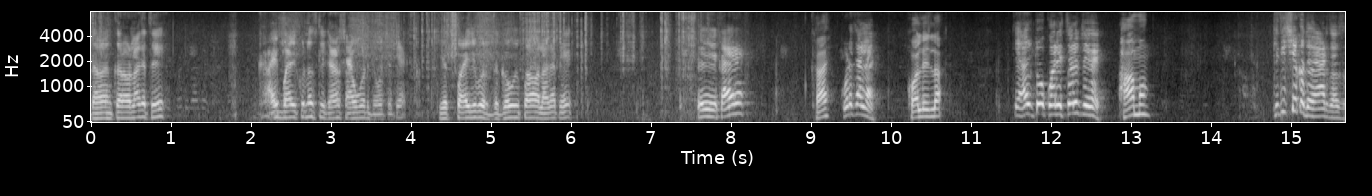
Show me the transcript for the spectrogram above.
दळण करावं लागत आहे काय बायको नसली का अशा अवघड घेऊ त्या एक पाहिजे बरं तर गहू पाहावं लागत आहे. ए काय रे? काय? कुठे चाललाय? कॉलेजला. ते आज तो कॉलेज चालूच आहे काय? हा मग. किती शिकतो आठ तास?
